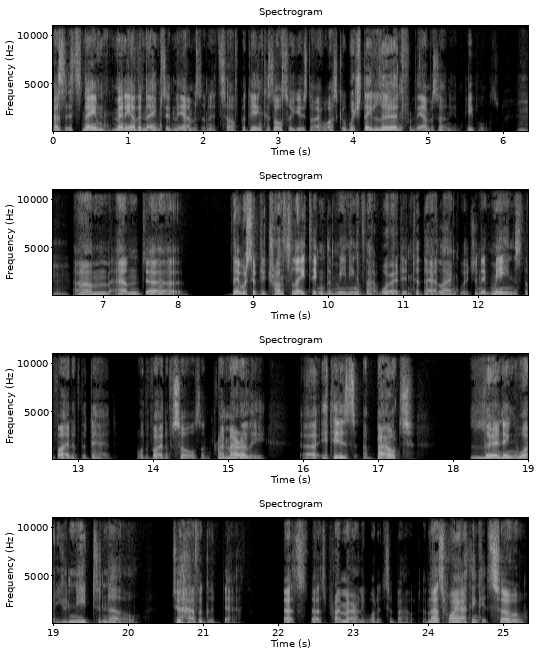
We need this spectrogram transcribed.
has it's named many other names in the Amazon itself, but the Incas also used ayahuasca, which they learned from the Amazonian peoples, mm-hmm. um, and uh, they were simply translating the meaning of that word into their language, and it means the vine of the dead or the vine of souls, and primarily uh, it is about learning what you need to know to have a good death. That's that's primarily what it's about, and that's why I think it's so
